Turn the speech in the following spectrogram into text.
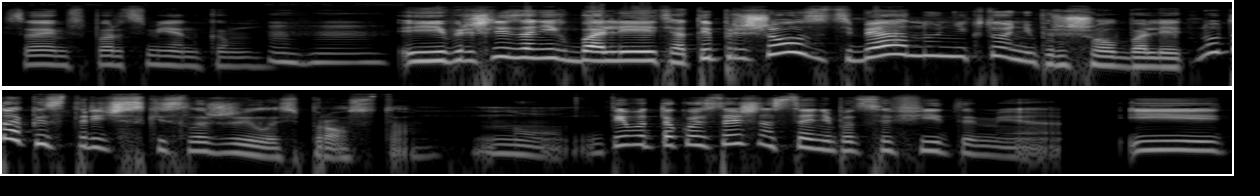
своим спортсменкам. Угу. И пришли за них болеть, а ты пришел, за тебя, ну, никто не пришел болеть. Ну, так исторически сложилось просто. Ну, ты вот такой стоишь на сцене под софитами, и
